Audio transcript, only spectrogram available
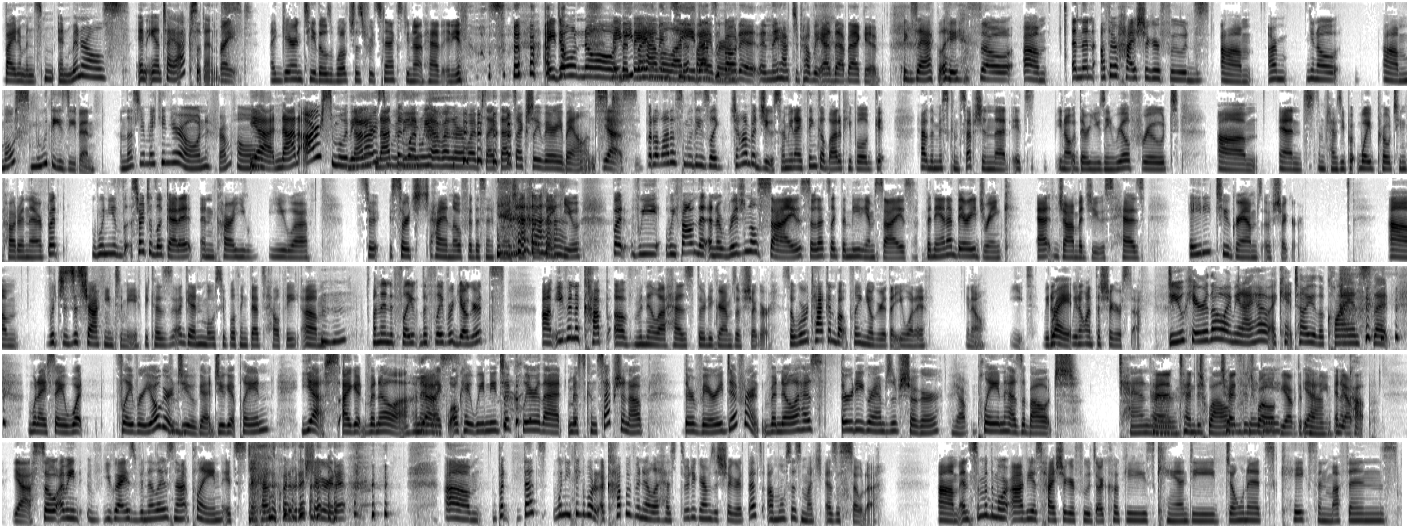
vitamins and minerals, and antioxidants. Right. I guarantee those Welch's fruit snacks do not have any of those. I don't know Maybe that they have vitamin a lot C. of fiber. That's about it, and they have to probably add that back in. Exactly. So, um, and then other high sugar foods um, are, you know, um, most smoothies even, unless you're making your own from home. Yeah, not our smoothie, Not not, our the one we have on our website. That's actually very balanced. Yes, but a lot of smoothies like Jamba Juice. I mean, I think a lot of people get have the misconception that it's you know they're using real fruit, um, and sometimes you put whey protein powder in there. But when you start to look at it, and Kara, you you uh, ser- searched high and low for this information, so thank you. But we we found that an original size, so that's like the medium size banana berry drink at Jamba Juice has 82 grams of sugar um, which is just shocking to me because again, most people think that's healthy. Um, And then the, flav- the flavored yogurts, um, even a cup of vanilla has 30 grams of sugar. So we're talking about plain yogurt that you want to, you know, eat. We don't. Right. We don't want the sugar stuff. Do you hear though? I mean, I have. I can't tell you the clients that when I say what flavor yogurt do you get? Do you get plain? Yes, I get vanilla, and I'm like, okay, we need to clear that misconception up. They're very different. Vanilla has 30 grams of sugar. Yep. Plain has about 10, 10 or 10 to 12. 10 to 12, maybe. yep, depending. Yeah, in Yep. a cup. Yeah. So I mean, you guys, vanilla is not plain. It still has quite a bit of sugar in it. um, but that's when you think about it. A cup of vanilla has 30 grams of sugar. That's almost as much as a soda. Um, and some of the more obvious high sugar foods are cookies, candy, donuts, cakes, and muffins.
